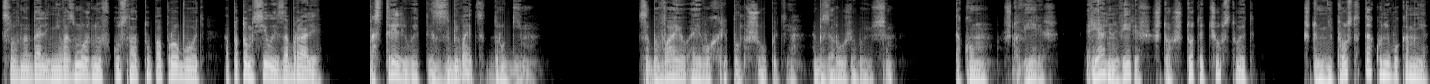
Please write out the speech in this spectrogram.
словно дали невозможную вкусноту попробовать, а потом силой забрали. Простреливает и забивается другим. Забываю о его хриплом шепоте, обезоруживающем. Таком, что веришь, реально веришь, что что-то чувствует, что не просто так у него ко мне.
